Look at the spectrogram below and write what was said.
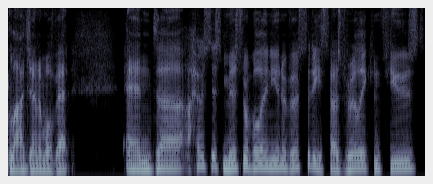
large animal vet. And uh, I was just miserable in university. So I was really confused.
